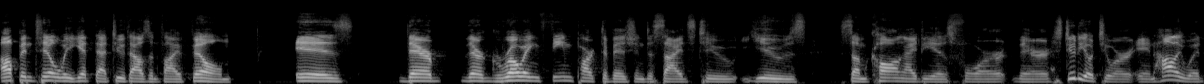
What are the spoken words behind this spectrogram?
up until we get that 2005 film is their their growing theme park division decides to use some Kong ideas for their studio tour in Hollywood,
